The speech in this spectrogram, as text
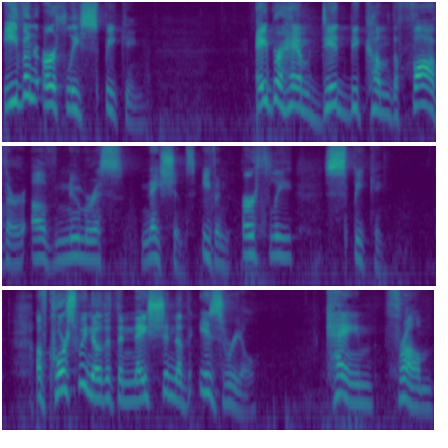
Even earthly speaking, Abraham did become the father of numerous nations, even earthly speaking. Of course, we know that the nation of Israel came from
